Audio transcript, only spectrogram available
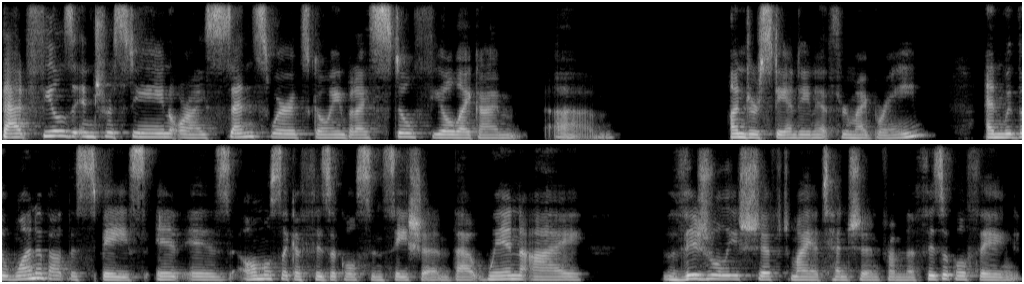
that feels interesting, or I sense where it's going, but I still feel like I'm um, understanding it through my brain. And with the one about the space, it is almost like a physical sensation that when I visually shift my attention from the physical thing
